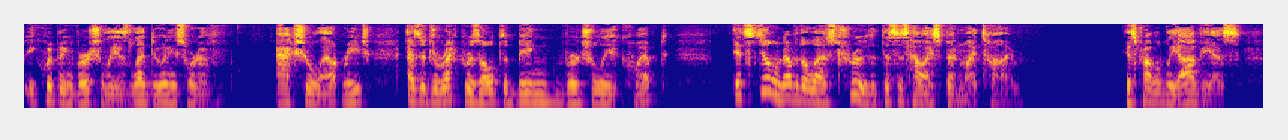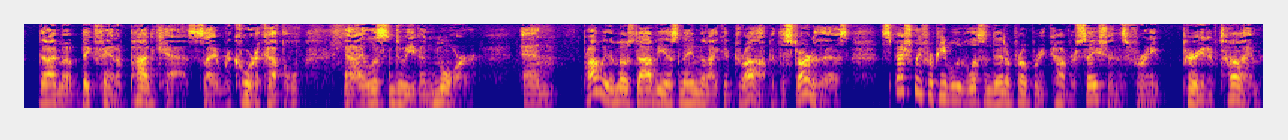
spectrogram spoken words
equipping virtually has led to any sort of actual outreach as a direct result of being virtually equipped, it's still nevertheless true that this is how I spend my time. It's probably obvious that I'm a big fan of podcasts. I record a couple and I listen to even more. And probably the most obvious name that I could drop at the start of this, especially for people who've listened to inappropriate conversations for any period of time,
